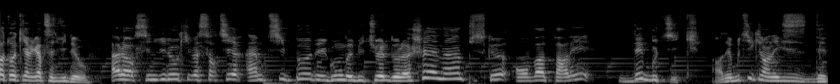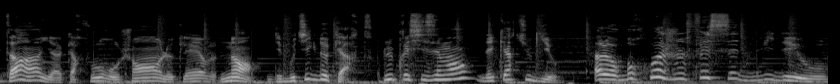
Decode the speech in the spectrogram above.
à toi qui regarde cette vidéo. Alors, c'est une vidéo qui va sortir un petit peu des gonds habituels de la chaîne, hein, puisque on va parler des boutiques. Alors des boutiques, il en existe des tas, hein. il y a Carrefour, Auchan, Leclerc... Non, des boutiques de cartes. Plus précisément, des cartes Yu-Gi-Oh! Alors pourquoi je fais cette vidéo?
